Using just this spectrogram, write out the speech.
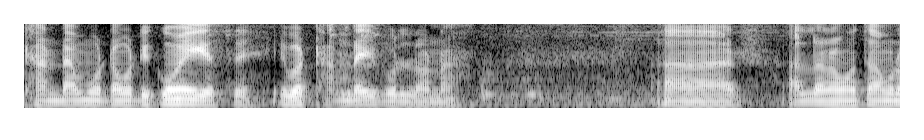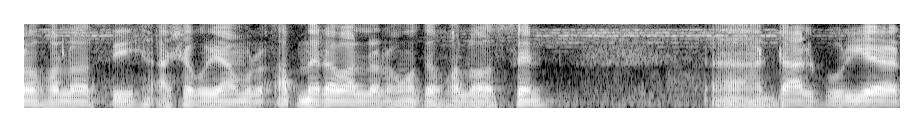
ঠান্ডা মোটামুটি কমে গেছে এবার ঠান্ডাই পড়ল না। আর আল্লাহর রহমতে আমরা ভালো আছি আশা করি আমরা আপনারাও আল্লাহর রহমতে ভালো আছেন। আহ, ডাল পুরি আর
